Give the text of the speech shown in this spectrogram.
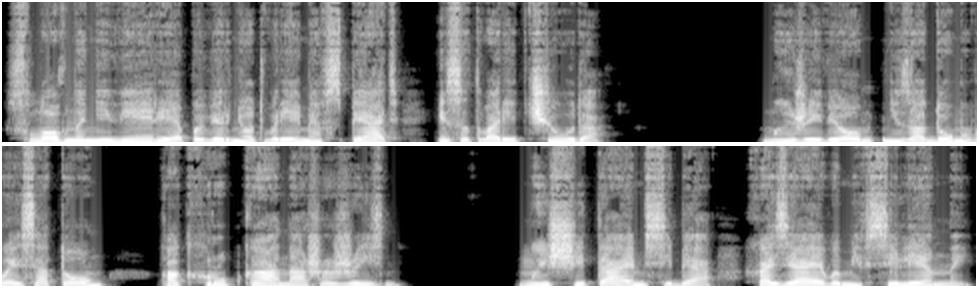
Словно неверие повернет время вспять и сотворит чудо. Мы живем, не задумываясь о том, как хрупка наша жизнь. Мы считаем себя хозяевами Вселенной,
